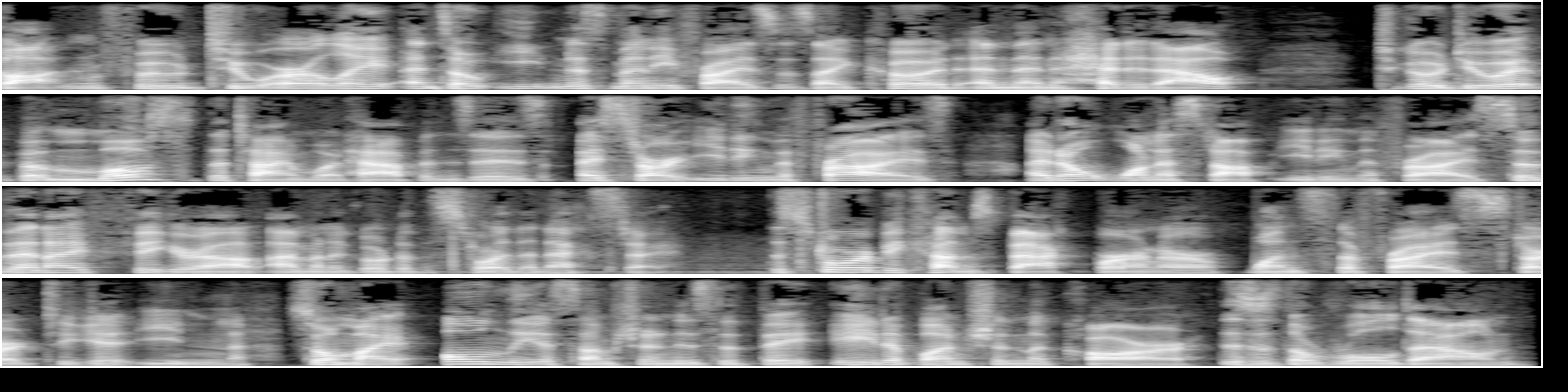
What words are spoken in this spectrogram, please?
gotten food too early, and so eaten as many fries as I could and then headed out to go do it. But most of the time, what happens is I start eating the fries. I don't want to stop eating the fries. So then I figure out I'm going to go to the store the next day. The store becomes back burner once the fries start to get eaten. So my only assumption is that they ate a bunch in the car. This is the roll down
